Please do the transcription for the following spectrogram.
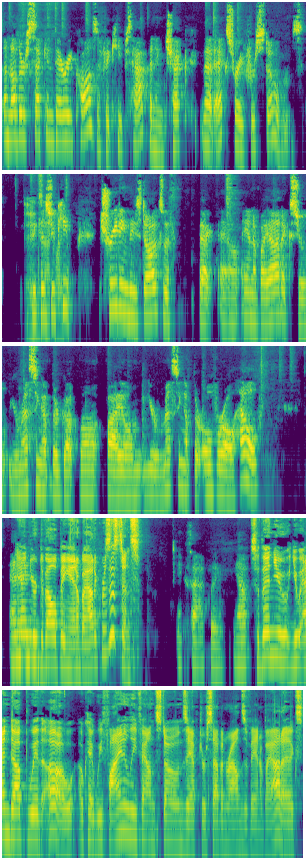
another secondary cause if it keeps happening. Check that x-ray for stones. Because you keep treating these dogs with back, uh, antibiotics, you're, you're messing up their gut biome, you're messing up their overall health. And, and then you're developing antibiotic resistance. Exactly. Yeah. So then you you end up with oh okay we finally found stones after seven rounds of antibiotics.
